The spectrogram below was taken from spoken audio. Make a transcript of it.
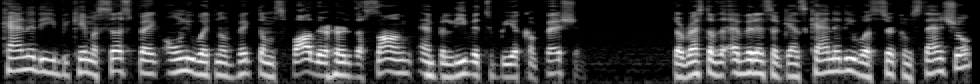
Canady became a suspect only when the victim's father heard the song and believed it to be a confession. The rest of the evidence against Canady was circumstantial,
